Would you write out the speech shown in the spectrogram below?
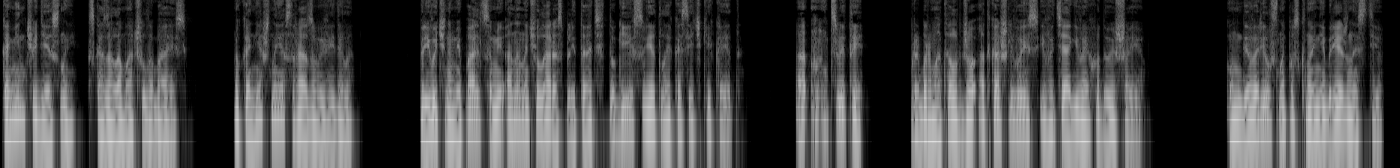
«Камин чудесный», — сказала Мадж, улыбаясь. «Ну, конечно, я сразу увидела. Привычными пальцами она начала расплетать тугие светлые косички Кэт. «А цветы?» — пробормотал Джо, откашливаясь и вытягивая худую шею. Он говорил с напускной небрежностью.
